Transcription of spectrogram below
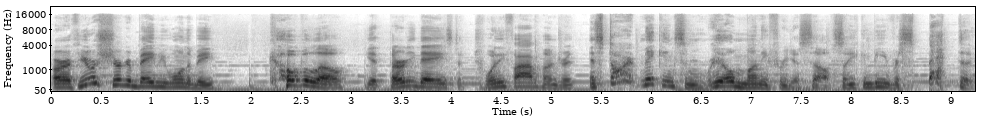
or if you're a sugar baby wannabe, go below, get 30 days to 2,500 and start making some real money for yourself so you can be respected.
